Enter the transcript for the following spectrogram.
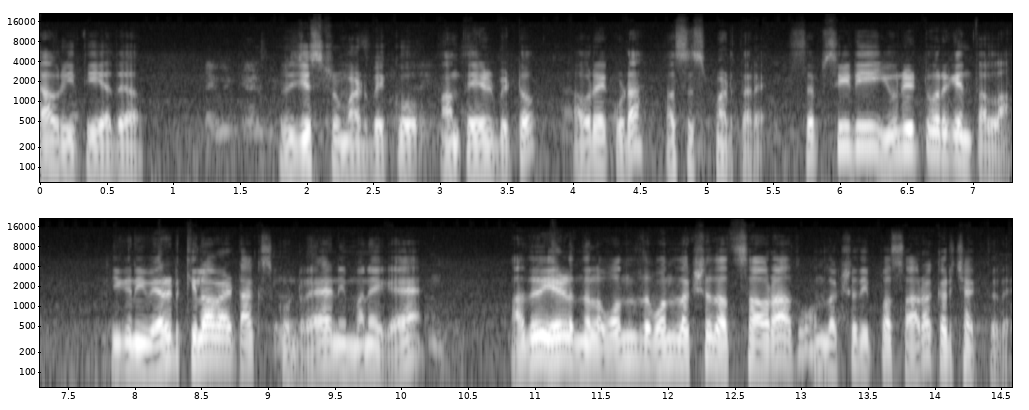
ಯಾವ ರೀತಿ ಅದು ರಿಜಿಸ್ಟ್ರ್ ಮಾಡಬೇಕು ಅಂತ ಹೇಳ್ಬಿಟ್ಟು ಅವರೇ ಕೂಡ ಅಸಿಸ್ಟ್ ಮಾಡ್ತಾರೆ ಸಬ್ಸಿಡಿ ಯೂನಿಟ್ವರೆಗೆ ಅಂತಲ್ಲ ಈಗ ನೀವು ಎರಡು ಕಿಲೋವ್ಯಾಟ್ ಹಾಕ್ಸ್ಕೊಂಡ್ರೆ ನಿಮ್ಮ ಮನೆಗೆ ಅದು ಹೇಳಿದ್ನಲ್ಲ ಒಂದು ಒಂದು ಲಕ್ಷದ ಹತ್ತು ಸಾವಿರ ಅಥವಾ ಒಂದು ಲಕ್ಷದ ಇಪ್ಪತ್ತು ಸಾವಿರ ಖರ್ಚಾಗ್ತದೆ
